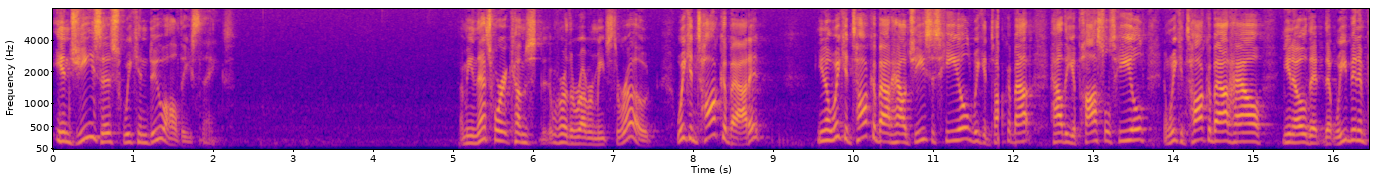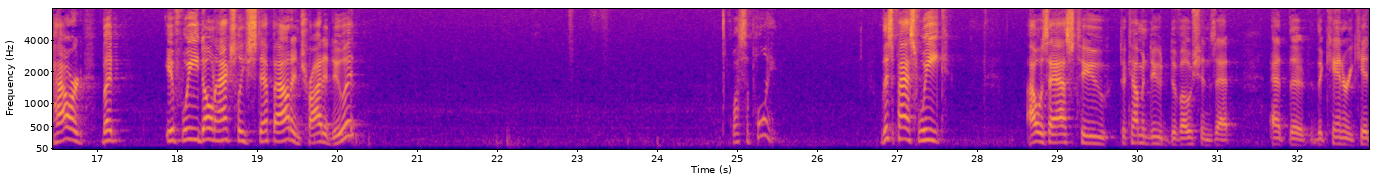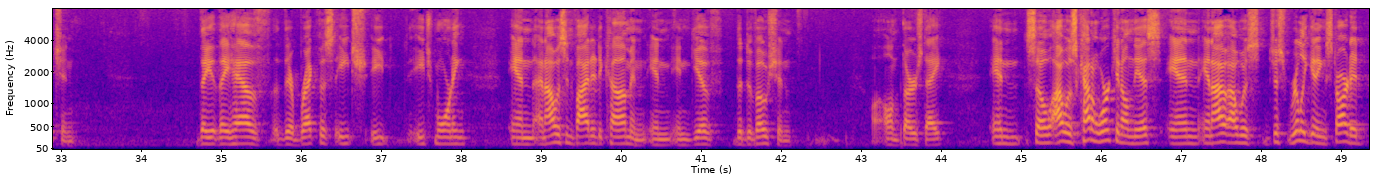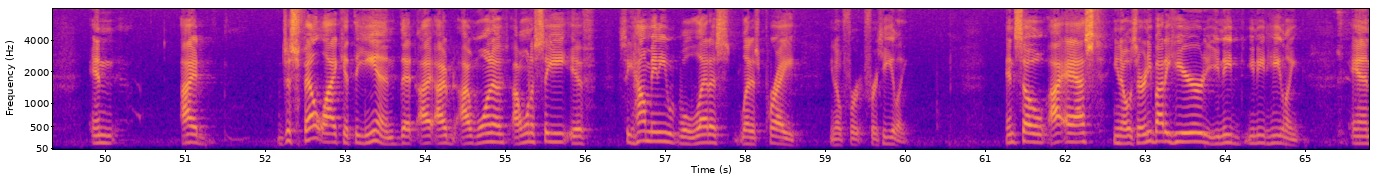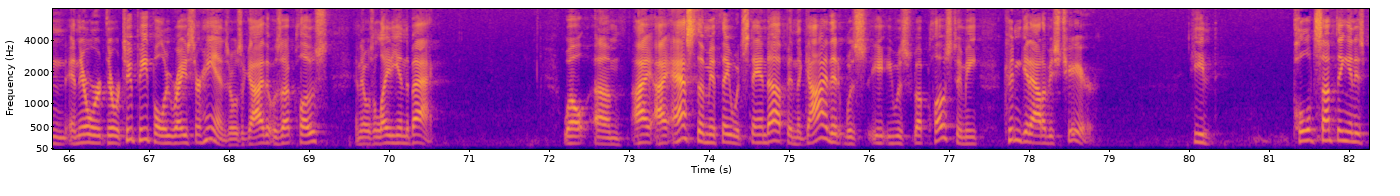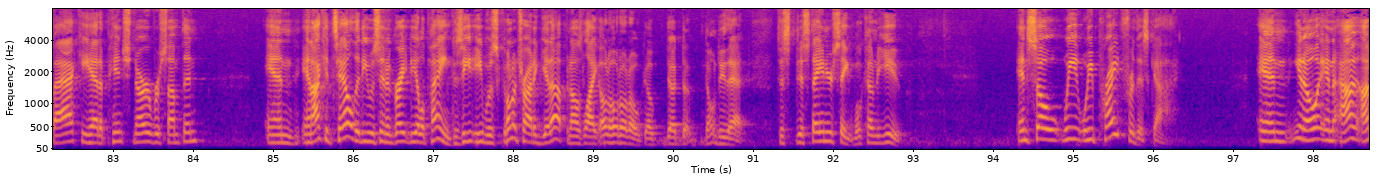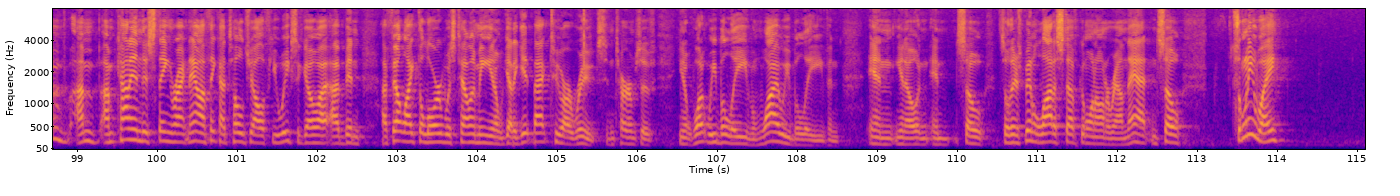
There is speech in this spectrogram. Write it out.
in Jesus we can do all these things? I mean, that's where it comes, where the rubber meets the road. We can talk about it. You know, we can talk about how Jesus healed. We can talk about how the apostles healed. And we can talk about how, you know, that, that we've been empowered. But if we don't actually step out and try to do it, what's the point? This past week, I was asked to, to come and do devotions at, at the, the cannery kitchen. They, they have their breakfast each, each, each morning, and, and I was invited to come and, and, and give the devotion on Thursday. And so I was kind of working on this, and, and I, I was just really getting started. And I just felt like at the end that I, I, want to I wanna see if see how many will let us let us pray, you know, for, for healing. And so I asked, you know, is there anybody here? Do you need you need healing? And and there were there were two people who raised their hands. There was a guy that was up close, and there was a lady in the back. Well, um, I, I asked them if they would stand up, and the guy that was he was up close to me couldn't get out of his chair. He pulled something in his back. He had a pinched nerve or something. And, and I could tell that he was in a great deal of pain because he, he was going to try to get up. And I was like, oh, no, no, no, don't do that. Just, just stay in your seat. We'll come to you. And so we, we prayed for this guy. And, you know, and I, am I'm, I'm, I'm kind of in this thing right now. I think I told y'all a few weeks ago, I, have been, I felt like the Lord was telling me, you know, we've got to get back to our roots in terms of, you know, what we believe and why we believe. And, and you know, and, and so, so there's been a lot of stuff going on around that. And so, so anyway,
